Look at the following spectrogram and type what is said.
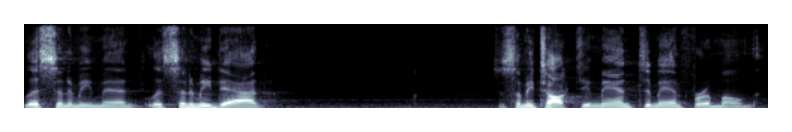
Listen to me, man. Listen to me, Dad. Just let me talk to you man to man for a moment.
